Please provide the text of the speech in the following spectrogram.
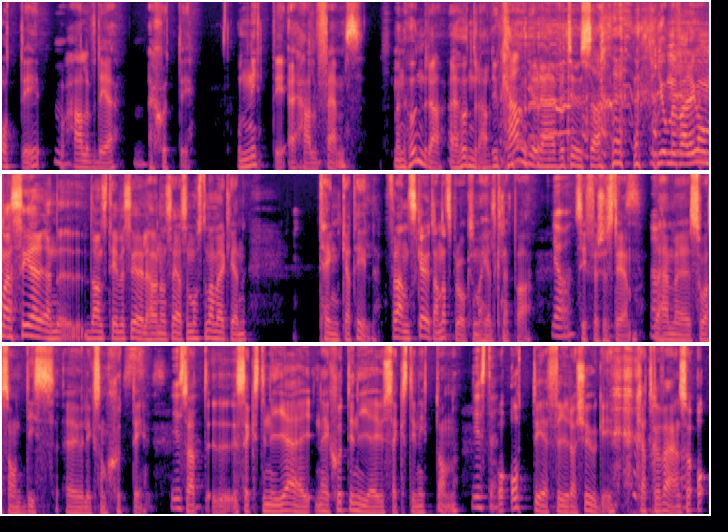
80 och mm. halv det mm. är 70. Och 90 är halv fems. Men 100 är 100. Du kan ju det här för tusan. jo, men varje gång man ser en dans-tv-serie eller hör någon säga så måste man verkligen tänka till. Franska är ett annat språk som har helt knäppa ja. siffersystem. Ja. Det här med soixante-dix är ju liksom 70. Så att 69 eh, är, nej, 79 är ju 60-19. Och 80 är 420, 80. Så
